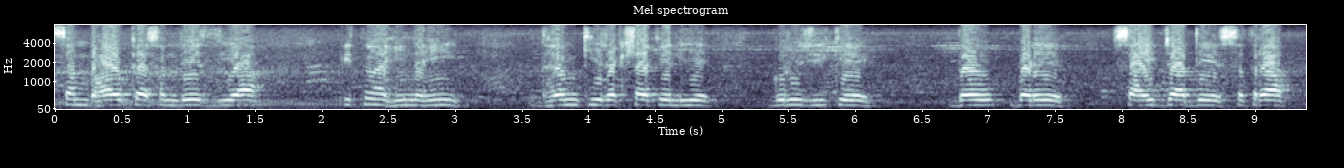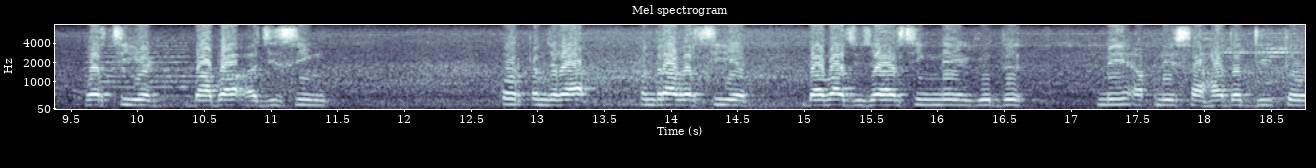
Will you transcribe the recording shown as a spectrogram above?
संभाव का संदेश दिया इतना ही नहीं धर्म की रक्षा के लिए गुरुजी के दो बड़े साहिबजादे सत्रह वर्षीय बाबा अजीत सिंह और पंद्रह पंद्रह वर्षीय बाबा जुजार सिंह ने युद्ध में अपनी शहादत दी। तो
